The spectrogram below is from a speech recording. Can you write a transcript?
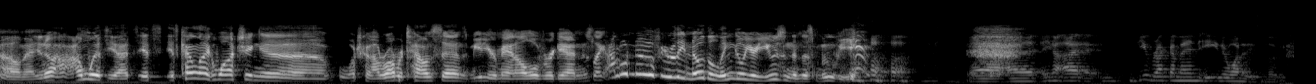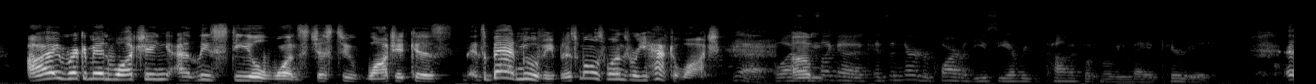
Oh man, you know I'm with you. It's it's, it's kind of like watching uh what's called Robert Townsend's Meteor Man all over again. It's like I don't know if you really know the lingo you're using in this movie. yeah, uh, you know, I, do you recommend either one of these? I recommend watching at least Steel once just to watch it because it's a bad movie, but it's one of those ones where you have to watch. Yeah, well, it's, Um, it's like a it's a nerd requirement that you see every comic book movie made. Period. Uh,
